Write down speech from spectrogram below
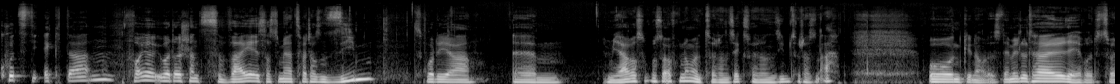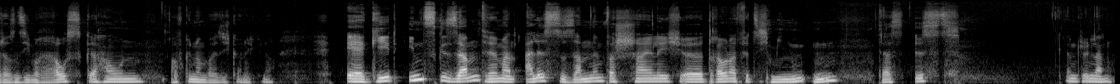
kurz die Eckdaten. Feuer über Deutschland 2 ist aus dem Jahr 2007. Es wurde ja ähm, im Jahresrhythmus aufgenommen, 2006, 2007, 2008. Und genau, das ist der Mittelteil. Der wurde 2007 rausgehauen. Aufgenommen, weiß ich gar nicht genau. Er geht insgesamt, wenn man alles zusammennimmt, wahrscheinlich äh, 340 Minuten. Das ist ganz schön lang.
